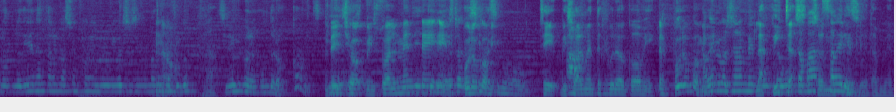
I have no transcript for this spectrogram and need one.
no, no tiene tanta relación con el universo cinematográfico, No. sino que con el mundo de los cómics. De hecho, Tiene- visualmente tiene es puro cómic. como- Sí, visualmente Ah. es puro cómic. Es puro A mí cómic. en lo personal me, Las me- me fichas gusta más son saber eso. también.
